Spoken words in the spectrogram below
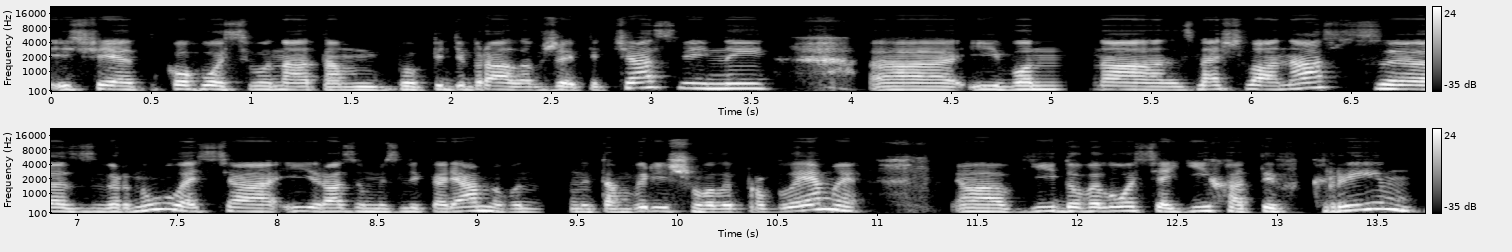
І ще когось вона там підібрала вже під час війни, і вона знайшла нас, е, звернулася і разом із лікарями вони там вирішували проблеми. Їй довелося їхати в Крим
